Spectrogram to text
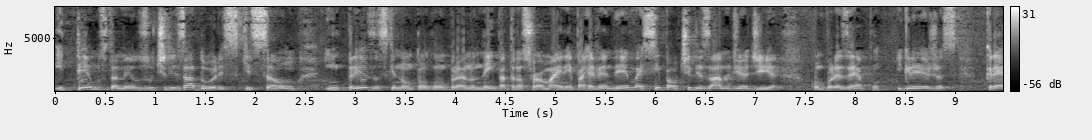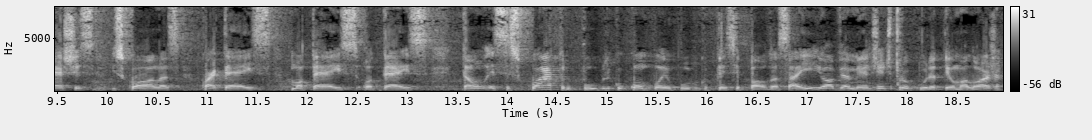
E temos também os utilizadores, que são empresas que não estão comprando nem para transformar e nem para revender, mas sim para utilizar no dia a dia, como por exemplo, igrejas, creches, escolas, quartéis, motéis, hotéis. Então, esses quatro públicos compõem o público principal do açaí e, obviamente, a gente procura ter uma loja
